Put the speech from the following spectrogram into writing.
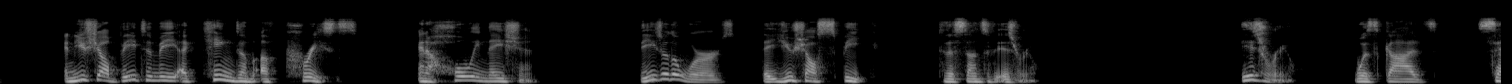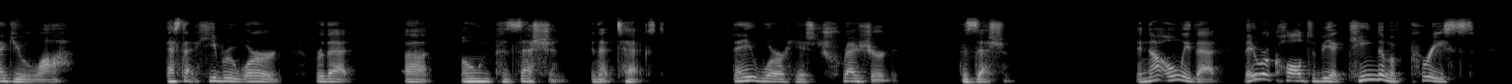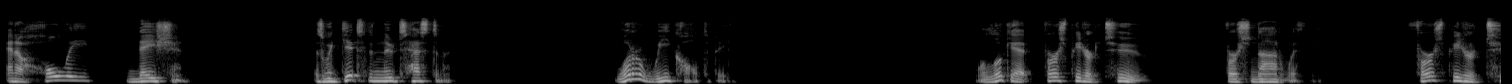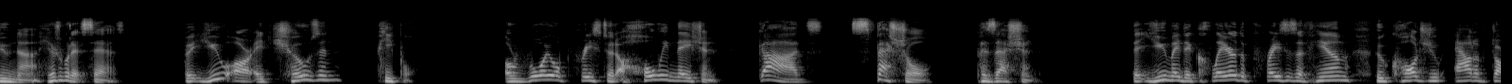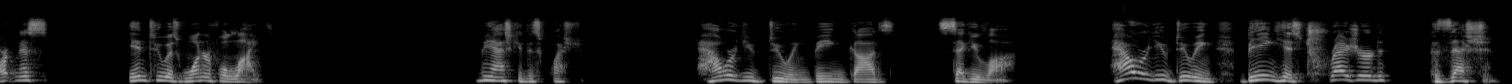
and you shall be to me a kingdom of priests and a holy nation. These are the words that you shall speak to the sons of Israel. Israel was God's segulah. That's that Hebrew word for that uh, own possession in that text. They were his treasured possession. And not only that, they were called to be a kingdom of priests and a holy nation. as we get to the New Testament, what are we called to be? Well, look at 1 Peter 2, verse 9 with me. 1 Peter 2 9. Here's what it says But you are a chosen people, a royal priesthood, a holy nation, God's special possession, that you may declare the praises of him who called you out of darkness into his wonderful light. Let me ask you this question. How are you doing being God's segula? How are you doing being his treasured possession?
